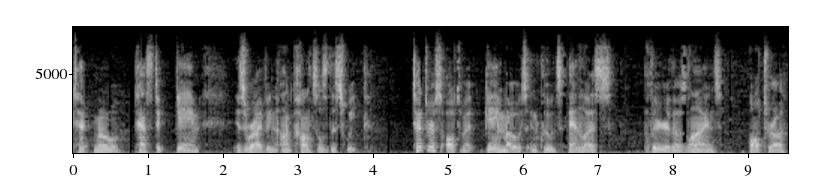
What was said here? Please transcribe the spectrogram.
Tecmo-tastic game is arriving on consoles this week. Tetris Ultimate game modes includes Endless, clear those lines, Ultra,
